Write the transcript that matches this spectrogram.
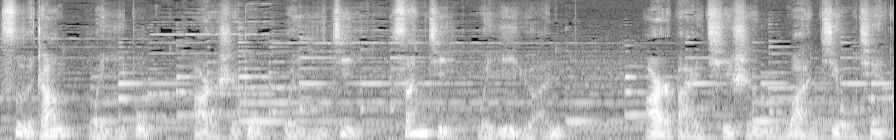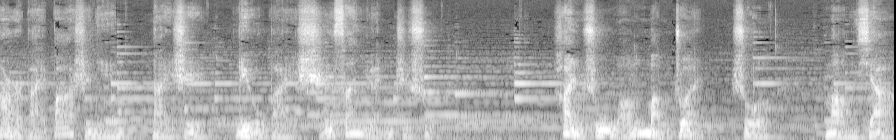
四章为一部，二十步为一纪，三纪为一元。二百七十五万九千二百八十年，乃是六百十三元之数。《汉书·王莽传》说：“莽下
